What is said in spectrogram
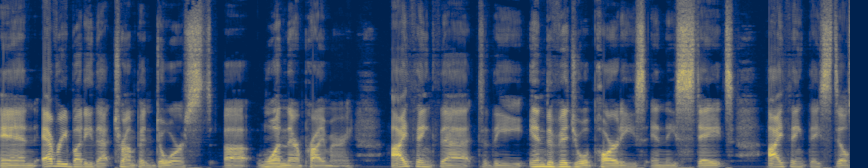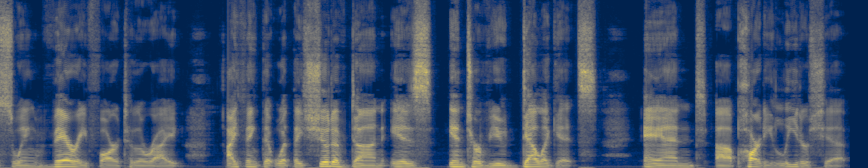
and everybody that Trump endorsed, uh, won their primary. I think that the individual parties in these states I think they still swing very far to the right. I think that what they should have done is interview delegates and uh, party leadership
